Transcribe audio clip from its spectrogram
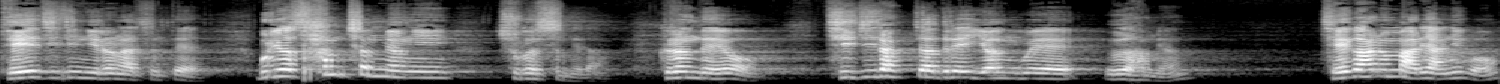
대지진이 일어났을 때 무려 3천 명이 죽었습니다. 그런데요, 지질학자들의 연구에 의하면 제가 하는 말이 아니고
